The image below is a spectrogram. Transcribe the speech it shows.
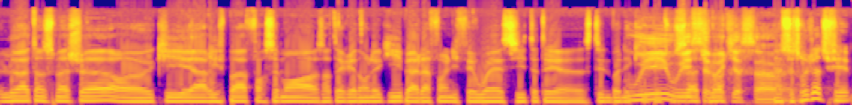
Le Atom Smasher euh, qui arrive pas forcément à s'intégrer dans l'équipe et à la fin il fait ouais si t'étais euh, c'était une bonne équipe et oui, tout oui, c'est vrai qu'il y a ça. Ah, ouais. Ce truc là tu fais hmm,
